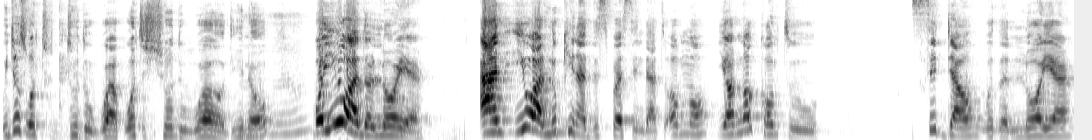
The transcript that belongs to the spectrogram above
We just want to do the work, want to show the world, you know. Mm -hmm. But you are the lawyer. And you are looking at this person that, oh, no, you have not come to sit down with a lawyer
